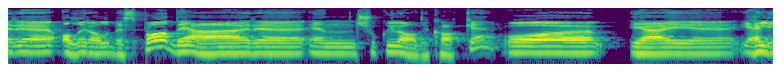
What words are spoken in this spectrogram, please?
er eh, aller, aller best på, det er eh, en sjokoladekake. Og jeg, eh, jeg,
